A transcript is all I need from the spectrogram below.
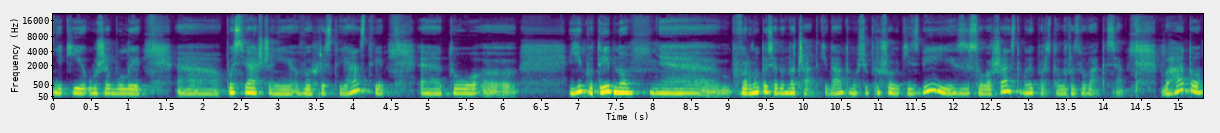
які вже були е, посвящені в християнстві, е, то е, їм потрібно повернутися до начатки, да? тому що пройшов якийсь бій, і з совершенства вони перестали розвиватися. Багато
